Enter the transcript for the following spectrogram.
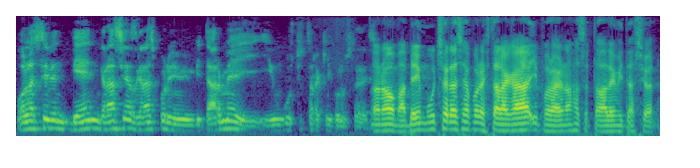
Hola, Steven. Bien, gracias. Gracias por invitarme y, y un gusto estar aquí con ustedes. No, no, más bien muchas gracias por estar acá y por habernos aceptado la invitación.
